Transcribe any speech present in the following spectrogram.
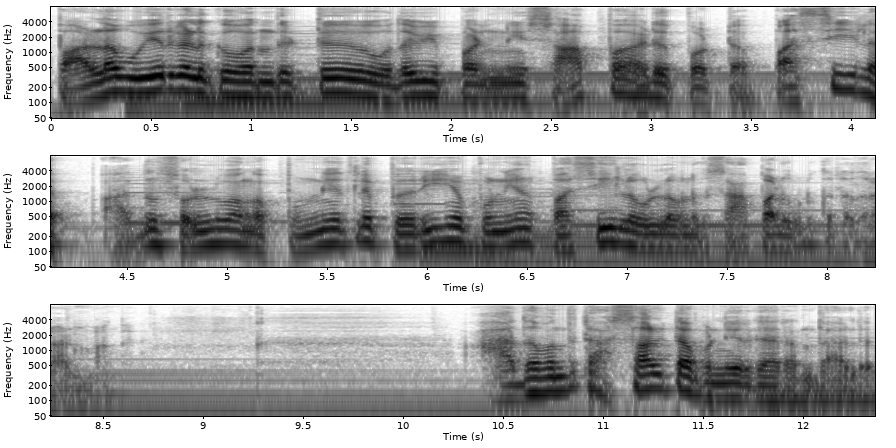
பல உயிர்களுக்கு வந்துட்டு உதவி பண்ணி சாப்பாடு போட்ட பசியில் அதுவும் சொல்லுவாங்க புண்ணியத்தில் பெரிய புண்ணியம் பசியில் உள்ளவனுக்கு சாப்பாடு கொடுக்குறதுலான்பாங்க அதை வந்துட்டு அசால்ட்டாக பண்ணியிருக்காரு அந்த ஆள்.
